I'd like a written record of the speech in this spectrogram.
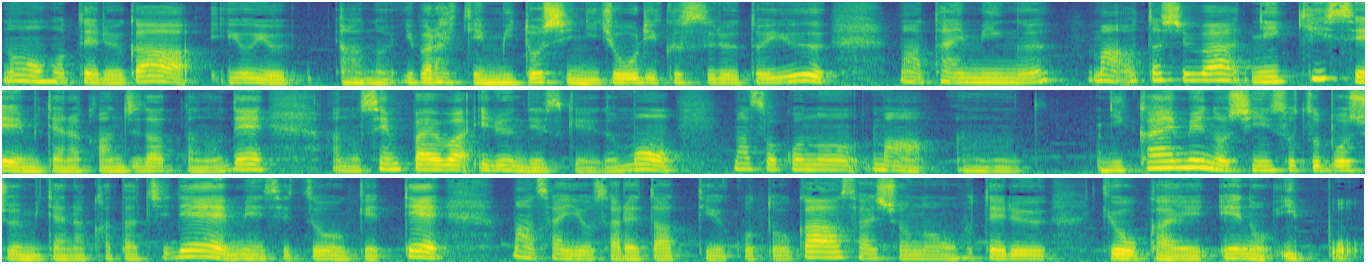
のホテルが、いよいよ、あの、茨城県水戸市に上陸するという、まあ、タイミング。まあ、私は2期生みたいな感じだったので、あの、先輩はいるんですけれども、まあ、そこの、まあ、うん2回目の新卒募集みたいな形で面接を受けて、まあ、採用されたっていうことが最初のホテル業界への一歩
